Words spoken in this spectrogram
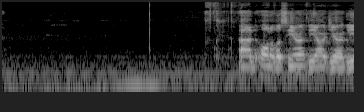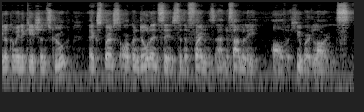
And all of us here at the RJR Gleaner Communications Group express our condolences to the friends and the family of Hubert Lawrence.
